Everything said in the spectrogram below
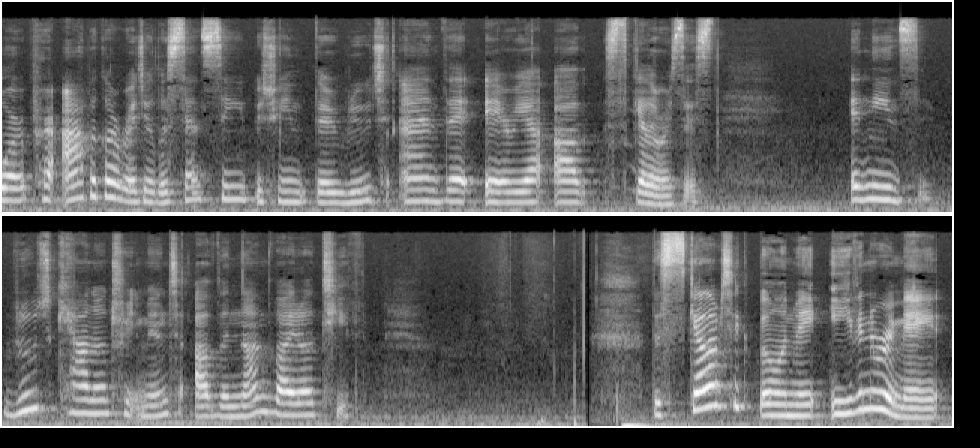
or periapical radiolucency between the root and the area of sclerosis. It needs root canal treatment of the non-vital teeth. The sclerotic bone may even remain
